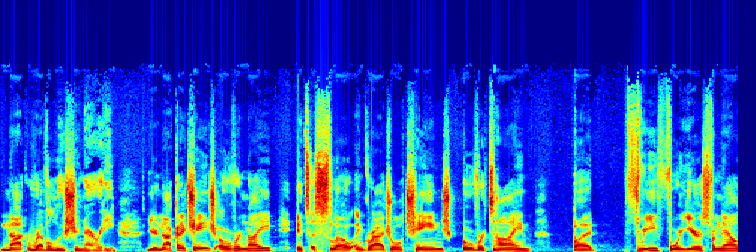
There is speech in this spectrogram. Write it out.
not revolutionary. You're not going to change overnight. It's a slow and gradual change over time. But three, four years from now,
